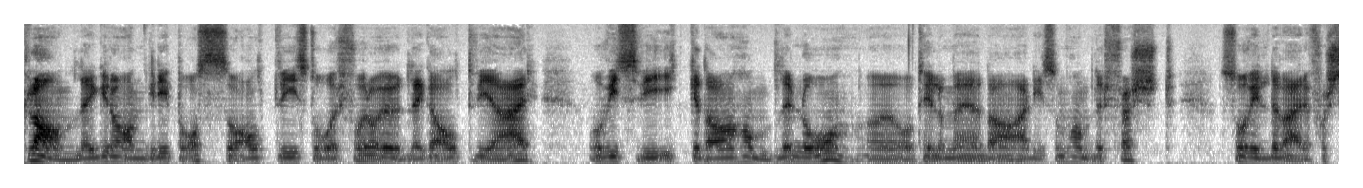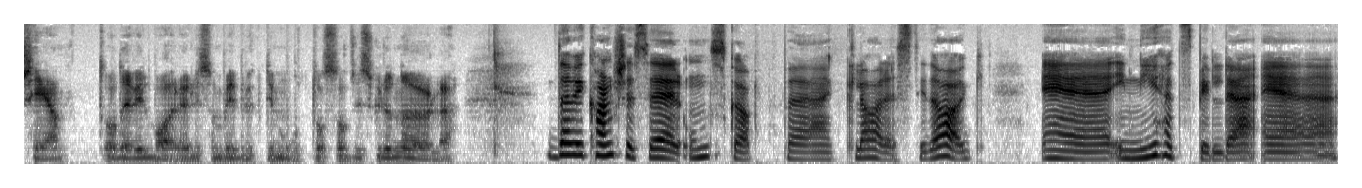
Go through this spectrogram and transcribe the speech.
planlegger å angripe oss og alt vi står for, og ødelegge alt vi er. Og hvis vi ikke da handler nå, øh, og til og med da er de som handler først, så vil det være for sent. Og det vil bare liksom bli brukt imot oss at vi skulle nøle. Da vi kanskje ser ondskap eh, klarest i dag, er, i nyhetsbildet, er,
